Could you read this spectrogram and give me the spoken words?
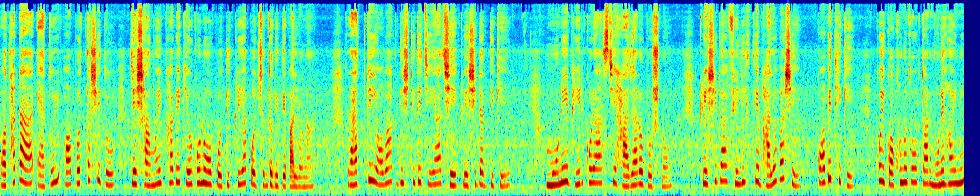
কথাটা এতই অপ্রত্যাশিত যে সাময়িকভাবে কেউ কোনো প্রতিক্রিয়া পর্যন্ত দিতে পারল না। রাত্রি অবাক দৃষ্টিতে চেয়ে আছে ক্রেসিটার দিকে। মনে ভিড় করে আসছে হাজারো প্রশ্ন। কৃষিটা ফিলিক্সকে ভালোবাসে? কবে থেকে? কই কখনো তো তার মনে হয়নি।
